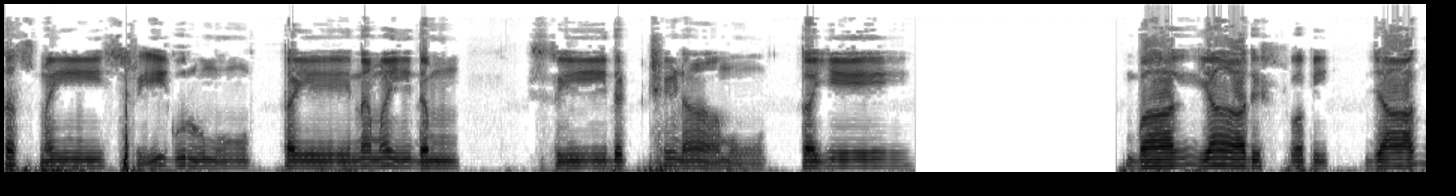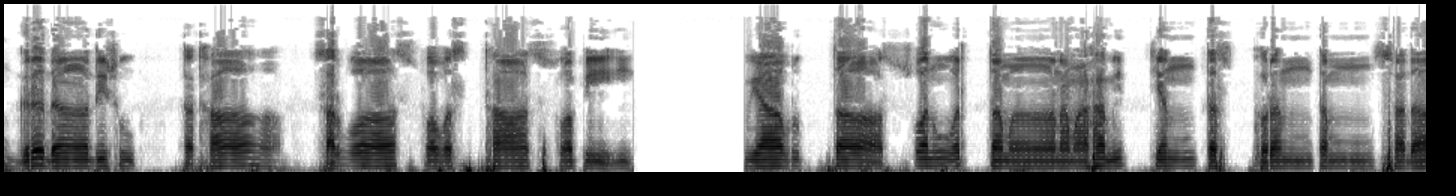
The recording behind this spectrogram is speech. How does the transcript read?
तस्मै श्रीगुरुमूर्तये नम इदम् श्रीदक्षिणामूर्तये। बाल्यादिष्वपि जाग्रदादिषु तथा सर्वास्वस्थास्वपि व्यावृत्तास्वनुवर्तमानमहमित्यन्तःस्फुरन्तम् सदा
